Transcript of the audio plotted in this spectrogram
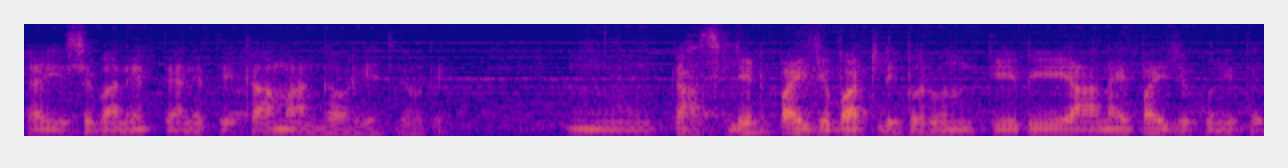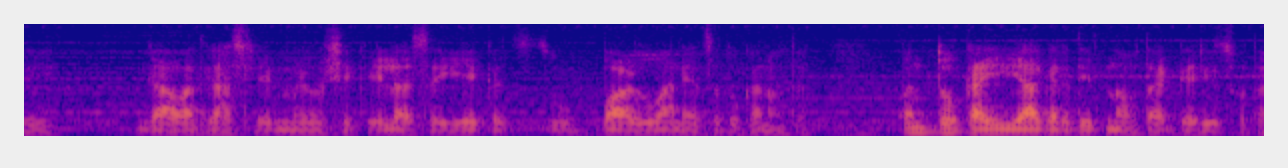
ह्या हिशेबाने त्याने ते काम अंगावर घेतले होते. घासलेट पाहिजे बाटली भरून ते बी आणाय पाहिजे कोणीतरी. गावात घासलेट मिळू शकेल असं एकच बाळू आणायचं दुकान होतं. पण तो काही या गर्दीत नव्हता घरीच होता.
